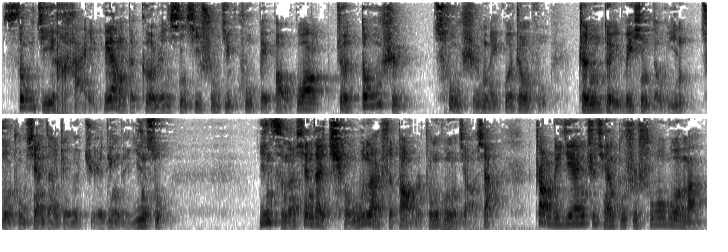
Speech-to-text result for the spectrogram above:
搜集海量的个人信息数据库被曝光，这都是促使美国政府针对微信、抖音做出现在这个决定的因素。因此呢，现在球呢是到了中共脚下。赵立坚之前不是说过吗？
